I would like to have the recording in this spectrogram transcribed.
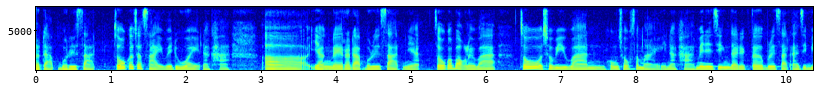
ระดับบริษัทโจ้ก็จะใส่ไว้ด้วยนะคะออย่างในระดับบริษัทเนี่ยโจ้ก็บอกเลยว่าโจ้ชวีวัน คงโชคสมัยนะคะ managing director บริษัท RGB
